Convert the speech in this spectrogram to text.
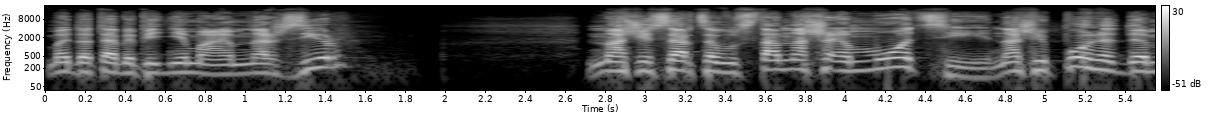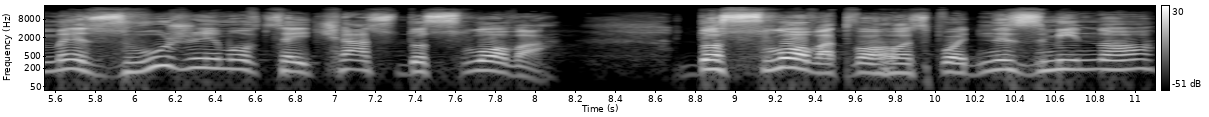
ми до Тебе піднімаємо наш зір, наші серця, уста, наші емоції, наші погляди ми звужуємо в цей час до Слова, до Слова Твого, Господь, незмінного,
